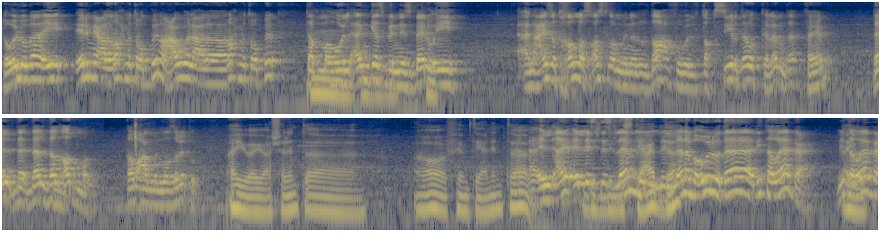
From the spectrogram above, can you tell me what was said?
تقول له بقى إيه؟ ارمي على رحمة ربنا عول على رحمة ربنا. طب ما هو. الأنجز بالنسبة له إيه؟ أنا عايز أتخلص أصلا من الضعف والتقصير ده والكلام ده فاهم ده ده ده, ده الأضمن طبعا من نظرته أيوه أيوه عشان أنت آه فهمت يعني أنت ال- أي- الاستسلام. اللي أنا بقوله ده ليه توابع ليه أيوة. توابع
